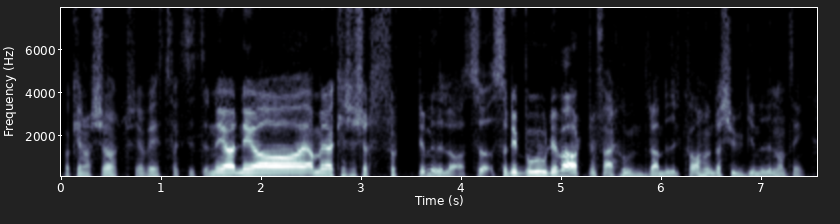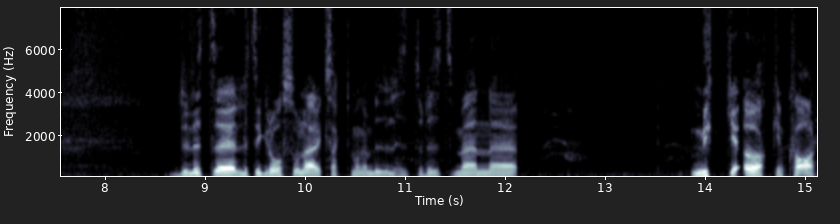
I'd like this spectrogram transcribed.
vad kan jag ha kört? Jag vet faktiskt inte. När jag, när jag, ja men jag kanske har kört 40 mil då. Så, så det borde varit ungefär 100 mil kvar, 120 mil någonting. Det är lite, lite gråzon där exakt hur många mil hit och dit men eh, mycket öken kvar.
